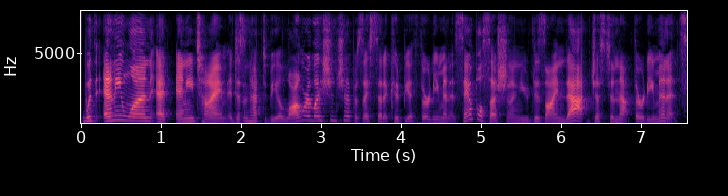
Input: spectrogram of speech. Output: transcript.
with anyone at any time. It doesn't have to be a long relationship. As I said, it could be a 30 minute sample session and you design that just in that 30 minutes.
